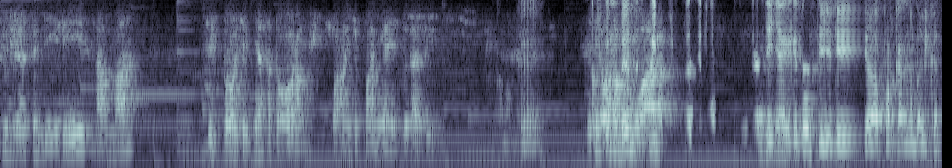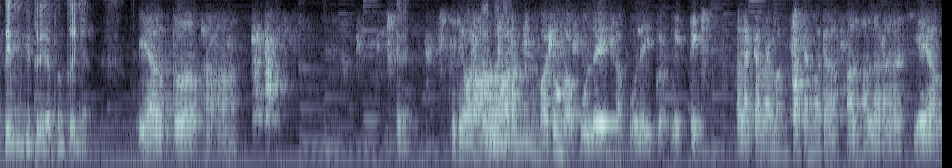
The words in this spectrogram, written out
junior sendiri sama si projectnya satu orang, orang Jepangnya itu tadi. Oke. Okay. Terus kemudian luar, nantinya gitu dilaporkan kembali ke tim gitu ya tentunya. Iya betul. Ha -ha. Jadi orang luar hmm. semua itu nggak boleh nggak boleh ikut meeting. Karena kan memang kadang ada hal-hal rahasia yang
